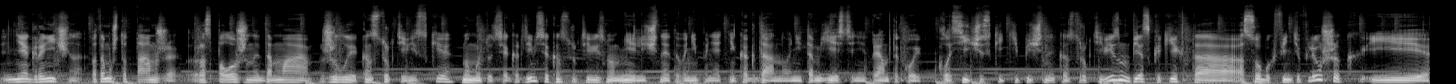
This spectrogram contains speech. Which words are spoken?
не ограничено, потому что там же расположены дома жилые конструктивистские, ну мы тут все гордимся конструктивизмом, мне лично этого не понять никогда, но они там есть, они прям такой классический, типичный конструктивизм, без каких-то особых финтифлюшек и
